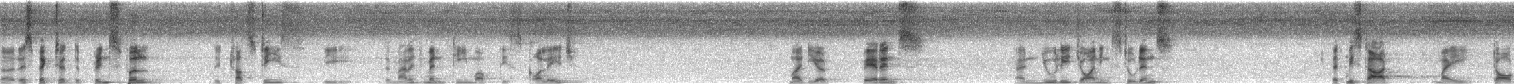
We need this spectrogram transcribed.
uh, respected the principal, the trustees, the, the management team of this college, my dear parents and newly joining students, let me start my talk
